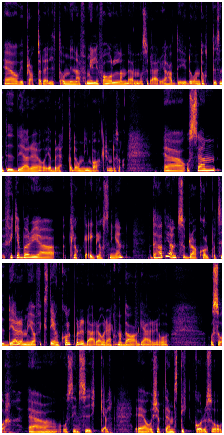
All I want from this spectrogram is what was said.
Eh, och vi pratade lite om mina familjeförhållanden och sådär. Jag hade ju då en dotter sedan tidigare och jag berättade om min bakgrund och så. Eh, och sen fick jag börja klocka ägglossningen. Det hade jag inte så bra koll på tidigare, men jag fick stenkoll på det där och räkna dagar och, och så. Eh, och sin cykel. Eh, och köpte hem stickor och så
